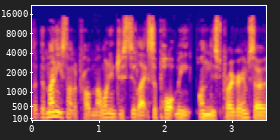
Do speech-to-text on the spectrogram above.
but the money's not a problem. I want him just to like support me on this program. So,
